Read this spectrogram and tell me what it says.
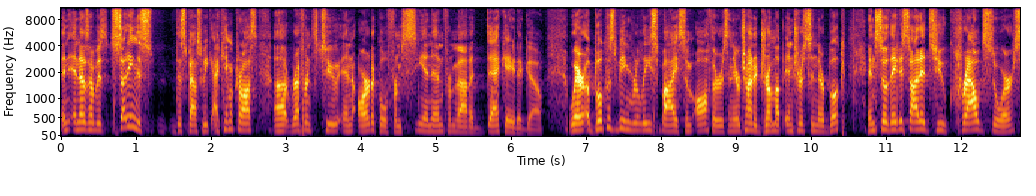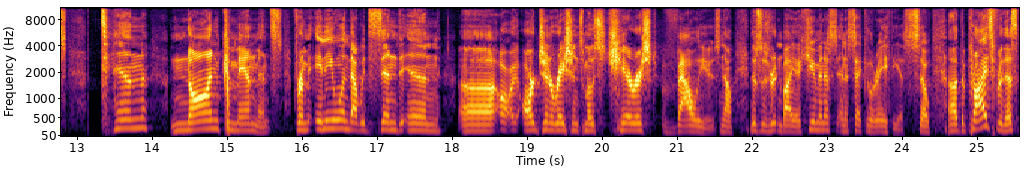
And, and, as I was studying this this past week, I came across uh, reference to an article from CNN from about a decade ago, where a book was being released by some authors, and they were trying to drum up interest in their book. And so they decided to crowdsource 10 non commandments from anyone that would send in uh, our, our, generation's most cherished values. Now, this was written by a humanist and a secular atheist. So, uh, the prize for this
